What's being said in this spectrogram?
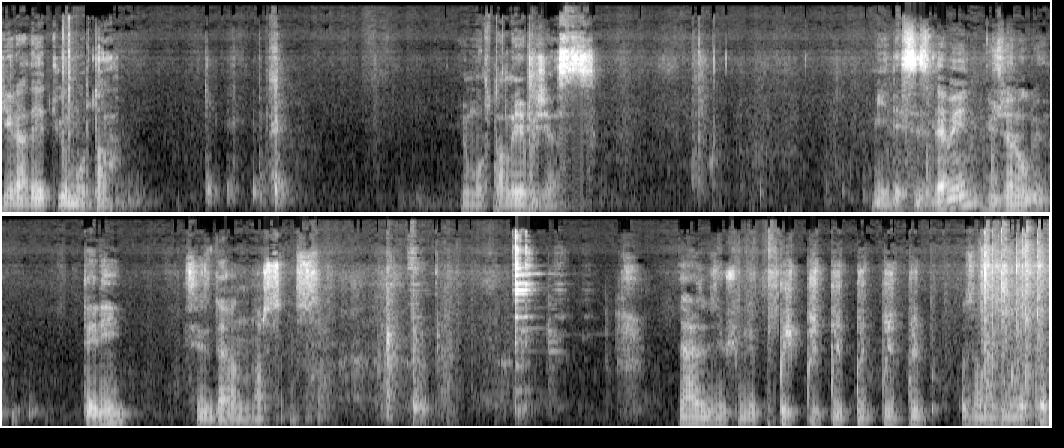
Bir adet yumurta. Yumurtalı yapacağız. Midesiz demeyin, güzel oluyor. Deneyin, siz de anlarsınız. Nerede bizim şimdi pış pış pış pış pış pış zamazın yoku?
